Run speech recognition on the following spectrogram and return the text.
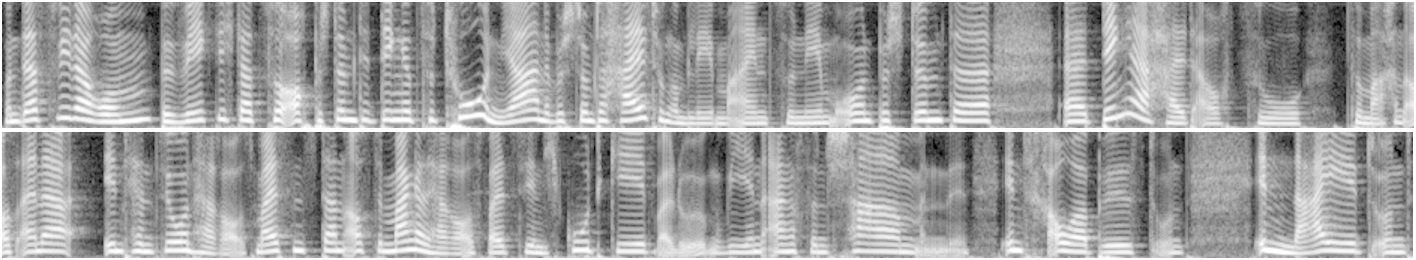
Und das wiederum bewegt dich dazu, auch bestimmte Dinge zu tun, ja, eine bestimmte Haltung im Leben einzunehmen und bestimmte äh, Dinge halt auch zu zu machen, aus einer Intention heraus, meistens dann aus dem Mangel heraus, weil es dir nicht gut geht, weil du irgendwie in Angst und Scham, in, in, Trauer bist und in Neid und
